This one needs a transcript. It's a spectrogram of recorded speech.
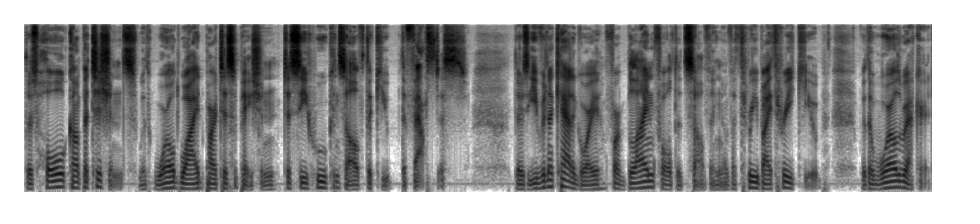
There's whole competitions with worldwide participation to see who can solve the cube the fastest. There's even a category for blindfolded solving of a 3x3 cube, with a world record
